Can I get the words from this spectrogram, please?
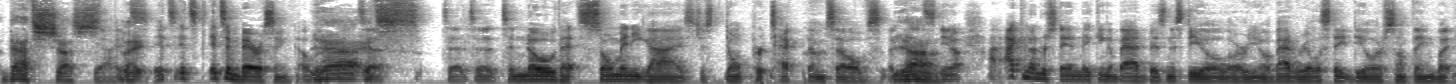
that's just Yeah, like it's it's it's it's embarrassing a little yeah, bit. to- it's to, to, to know that so many guys just don't protect themselves against Yeah. you know I, I can understand making a bad business deal or you know a bad real estate deal or something but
